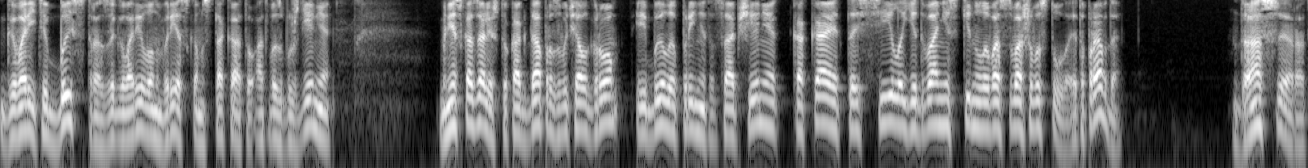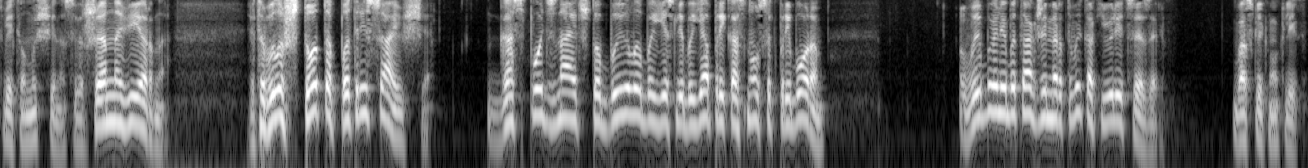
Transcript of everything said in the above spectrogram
«Говорите быстро!» — заговорил он в резком стакату от возбуждения. «Мне сказали, что когда прозвучал гром и было принято сообщение, какая-то сила едва не скинула вас с вашего стула. Это правда?» «Да, сэр», — ответил мужчина, — «совершенно верно. Это было что-то потрясающее». Господь знает, что было бы, если бы я прикоснулся к приборам. — Вы были бы так же мертвы, как Юлий Цезарь, — воскликнул Клик.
